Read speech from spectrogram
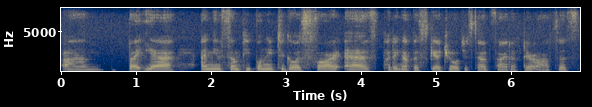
Um, but yeah, I mean, some people need to go as far as putting up a schedule just outside of their office.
